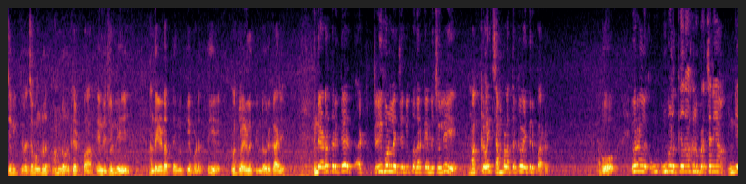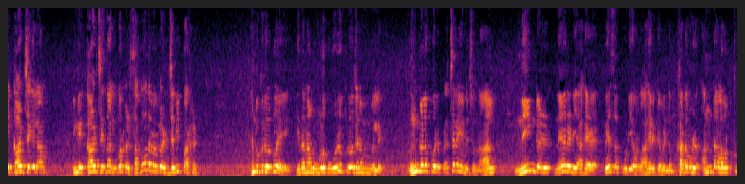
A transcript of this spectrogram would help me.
ஜெபிக்கிற ஜபங்களுக்கு ஆண்டவர் கேட்பார் என்று சொல்லி அந்த இடத்தை முக்கியப்படுத்தி மக்களை இழுக்கின்ற ஒரு காரியம். இந்த இடத்திற்கு டெலிஃபோனில் ஜெபிப்பதற்கு என்று சொல்லி மக்களை சம்பளத்திற்கு வைத்திருப்பார்கள். அப்போ இவர்கள் உங்களுக்கு ஏதாவது பிரச்சனையா? இங்கே கால் செய்யலாம். இங்கே கால் செய்தால் இவர்கள் சகோதரர்கள் ஜெபிப்பார்கள். அன்புக்குரியவர்களே இதனால் உங்களுக்கு ஒரு பிரயோஜனமும் இல்லை. உங்களுக்கு ஒரு பிரச்சனை என்று சொன்னால் நீங்கள் நேரடியாக பேசக்கூடியவர்களாக இருக்க வேண்டும். கடவுள் அந்த அளவிற்கு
